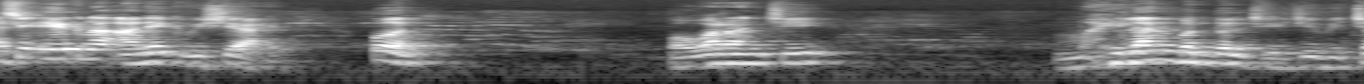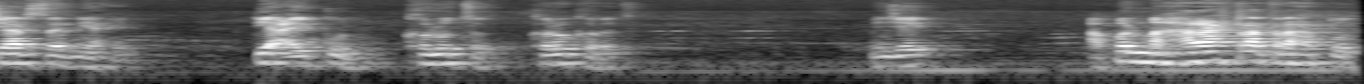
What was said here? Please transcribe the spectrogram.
असे एक ना अनेक विषय आहेत. पण पवारांची महिलांबद्दलची जी विचारसरणी आहे ती ऐकून खरोच खरोखरच म्हणजे आपण महाराष्ट्रात राहतो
